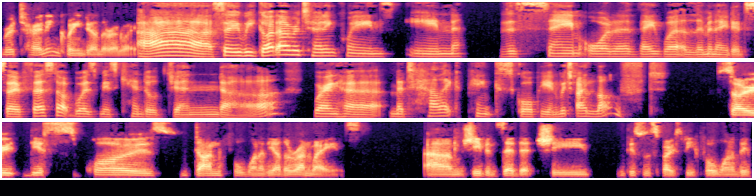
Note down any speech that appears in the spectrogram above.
returning queen down the runway? Ah, so we got our returning queens in the same order they were eliminated. So first up was Miss Kendall Gender wearing her metallic pink scorpion, which I loved. So this was done for one of the other runways. Um, she even said that she this was supposed to be for one of the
